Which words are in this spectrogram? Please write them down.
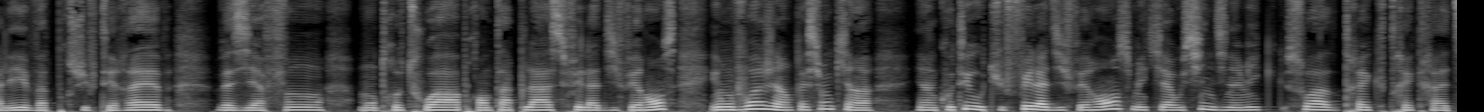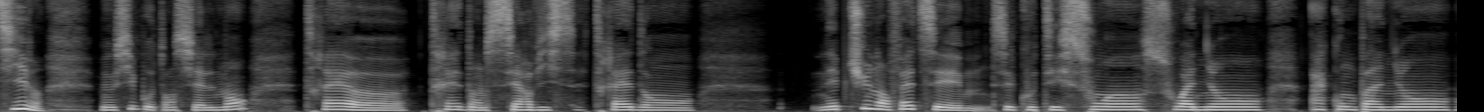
aller, va poursuivre tes rêves, vas-y à fond, montre-toi, prends ta place, fais la différence. Et on voit, j'ai l'impression qu'il y, y, a un côté où tu fais la différence, mais qu'il y a aussi une dynamique soit très, très créative, mais aussi potentiellement très, euh, très dans le service, très dans Neptune, en fait, c'est le côté soin, soignant, accompagnant,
